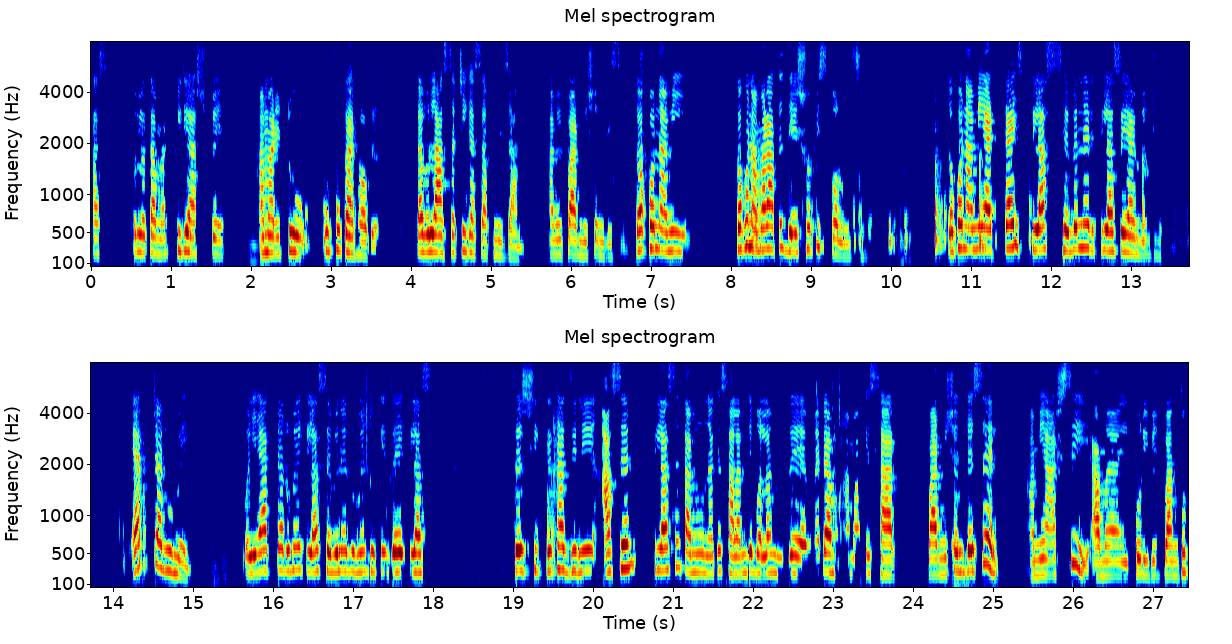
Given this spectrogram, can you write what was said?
স্বাস্থ্যলতা আমার ফিরে আসবে, আমার একটু উপকার হবে। তা বলে আচ্ছা ঠিক আছে, আপনি যান, আমি পারমিশন দিছি। তখন আমি, তখন আমার হাতে দেড়শো পিস কলম ছিল। তখন আমি একটাই ক্লাস সেভেনের ক্লাসে আমি ঢুকি। একটা রুমেই ওই একটা রুমে ক্লাস সেভেনের রুমে ঢুকে যে ক্লাস শিক্ষিকা যিনি আছেন ক্লাসে আমি ওনাকে সালাম দিয়ে বললাম যে, ম্যাডাম, আমাকে স্যার পারমিশন দিয়েছেন আমি আসছি আমার পরিবেশ বান্ধব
